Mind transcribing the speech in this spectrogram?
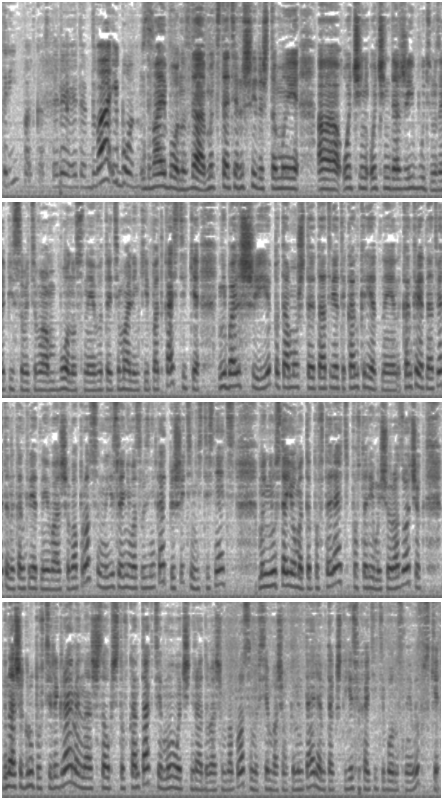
три подкаста, или это два и бонус. Два и бонус, да. Мы, кстати, решили, что мы очень-очень даже и будем записывать вам бонусные вот эти маленькие подкастики, небольшие, потому что это ответы конкретные, конкретные ответы на конкретные ваши вопросы. Но если они у вас возникают, пишите, не стесняйтесь. Мы не устаем это повторять, повторим еще разочек. Наша группа в Телеграме, наше сообщество ВКонтакте, мы очень рады вашим вопросам и всем вашим комментариям. Так что, если хотите бонусные выпуски,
